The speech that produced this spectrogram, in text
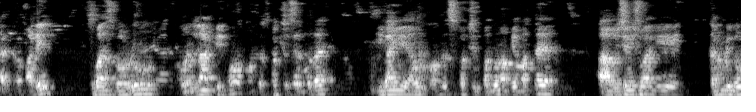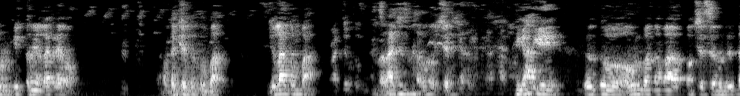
ಕಾರ್ಯಕ್ರಮ ಮಾಡಿ ಸುಭಾಷ್ ಗೌಡ್ರು ಅವರೆಲ್ಲಾ ಟೀಮು ಕಾಂಗ್ರೆಸ್ ಪಕ್ಷ ಸೇರ್ತದೆ. ಹೀಗಾಗಿ ಅವರು ಕಾಂಗ್ರೆಸ್ ಪಕ್ಷಕ್ಕೆ ಬಂದು ನಮಗೆ ಮತ್ತೆ, ಆ, ವಿಶೇಷವಾಗಿ ಕನ್ನಡಿ ಗೌಡ್ರು ಕಿತ್ತನೆ ಎಲ್ಲಾ ಕಡೆ ನಾವು ಮತಕ್ಷೇತ್ರ ತುಂಬಾ, ಜಿಲ್ಲಾ ತುಂಬಾ. ರಾಜ್ಯ ಹೀಗಾಗಿ ಇವತ್ತು ಅವ್ರು ಬಂದ ಪಕ್ಷ ಸೇರೋದ್ರಿಂದ,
